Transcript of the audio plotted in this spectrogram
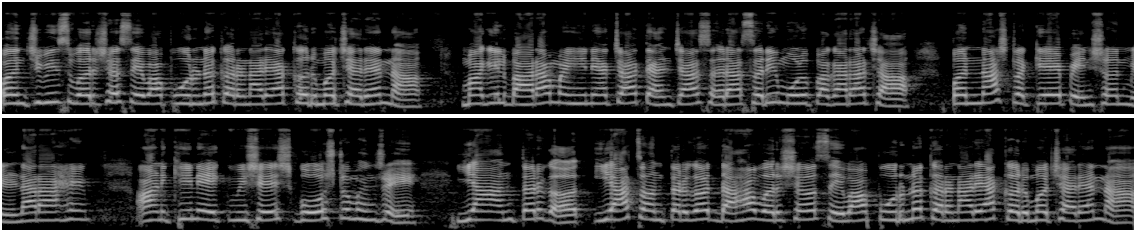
पंचवीस वर्ष सेवा पूर्ण करणाऱ्या कर्मचाऱ्यांना मागील बारा महिन्याच्या त्यांच्या सरासरी मूळ पगाराच्या पन्नास टक्के पेन्शन मिळणार आहे. आणखीन एक विशेष गोष्ट म्हणजे या अंतर्गत याच अंतर्गत दहा वर्ष सेवा पूर्ण करणाऱ्या कर्मचाऱ्यांना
